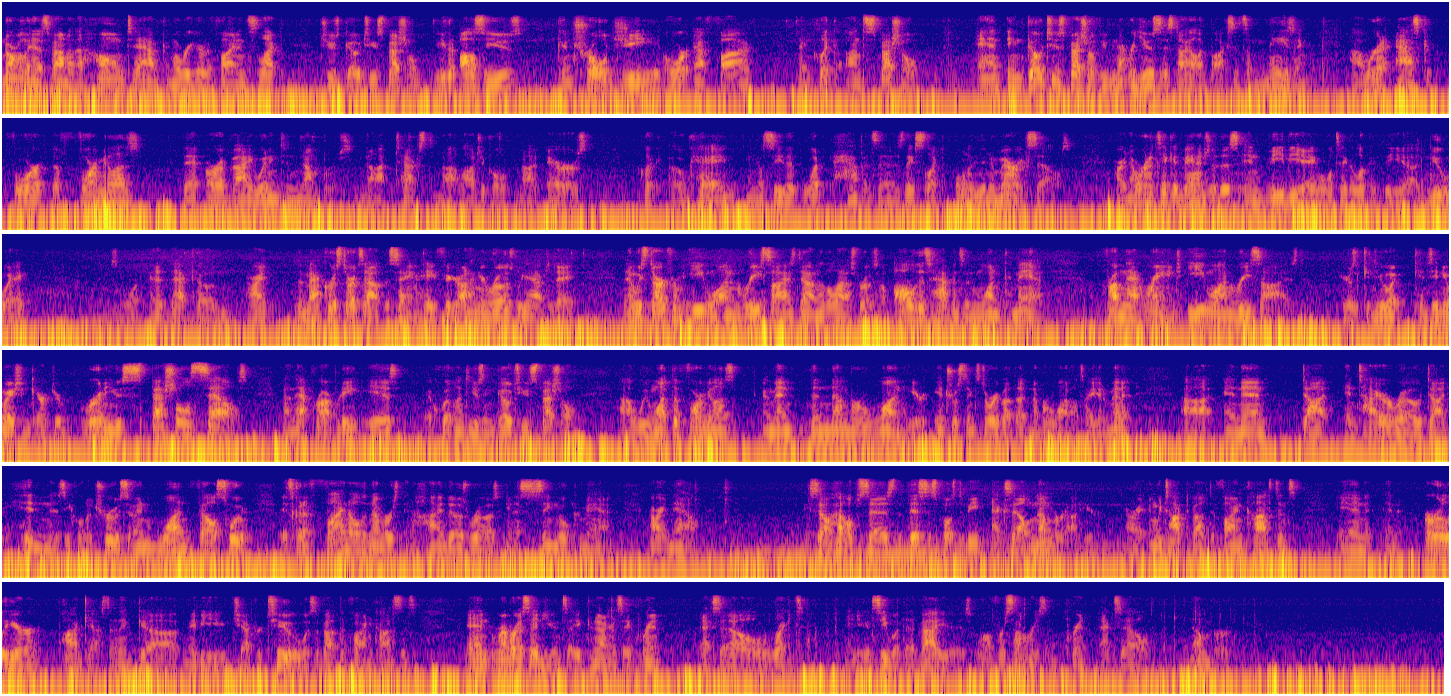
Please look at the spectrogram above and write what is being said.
Normally that's found on the Home tab. Come over here to Find and Select, choose Go To Special. You could also use Control G or F5, then click on Special. And in Go To Special, if you've never used this dialog box, it's amazing. Uh, we're going to ask for the formulas that are evaluating to numbers, not text, not logical, not errors. Click OK, and you'll see that what happens then is they select only the numeric cells. All right, now we're going to take advantage of this in VBA. We'll take a look at the uh, new way. We'll edit that code. All right, the macro starts out the same. Hey, figure out how many rows we have today. Then we start from E1 and resize down to the last row. So all of this happens in one command. From that range, E1 resized, here's a continu continuation character. We're going to use special cells. Now that property is equivalent to using go to special. Uh, we want the formulas and then the number one here. Interesting story about that number one, I'll tell you in a minute. Uh, and then dot entire row dot hidden is equal to true. So in one fell swoop, it's going to find all the numbers and hide those rows in a single command. All right, now Excel help says that this is supposed to be XL number out here. All right, and we talked about defined constants in an earlier podcast. I think uh, maybe chapter two was about defined constants. And remember, I said you can say, down here say print XL right, and you can see what that value is. Well, for some reason, print XL number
